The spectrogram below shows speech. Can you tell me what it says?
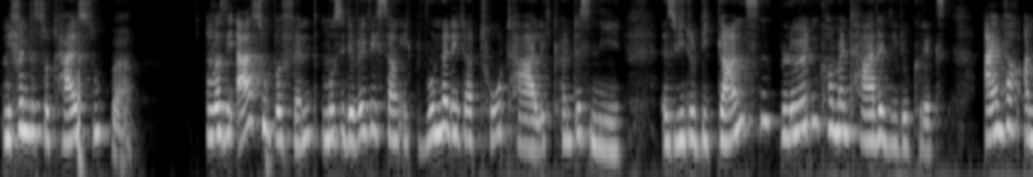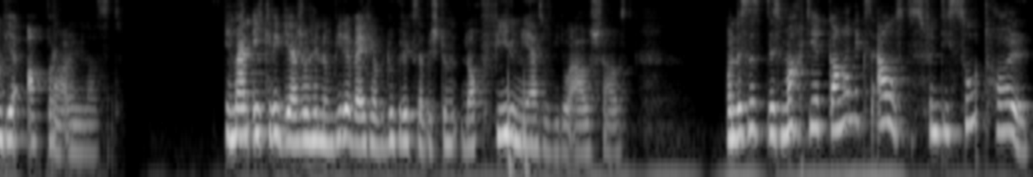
Und ich finde das total super. Und was ich auch super finde, muss ich dir wirklich sagen, ich bewundere dich da total, ich könnte es nie, ist, wie du die ganzen blöden Kommentare, die du kriegst, einfach an dir abprallen lässt. Ich meine, ich kriege ja schon hin und wieder welche, aber du kriegst ja bestimmt noch viel mehr, so wie du ausschaust. Und das ist, das macht dir gar nichts aus. Das finde ich so toll.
